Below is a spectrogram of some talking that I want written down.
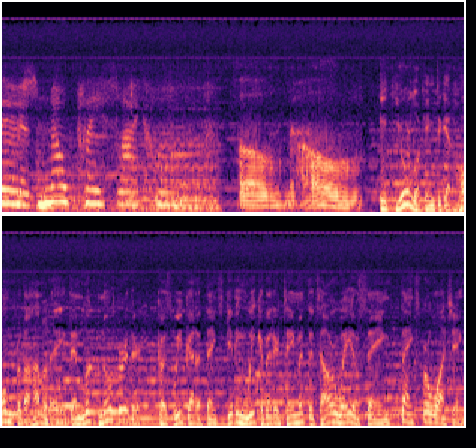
There's no place like home. Phone home. If you're looking to get home for the holiday, then look no further, because we've got a Thanksgiving week of entertainment that's our way of saying thanks for watching.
